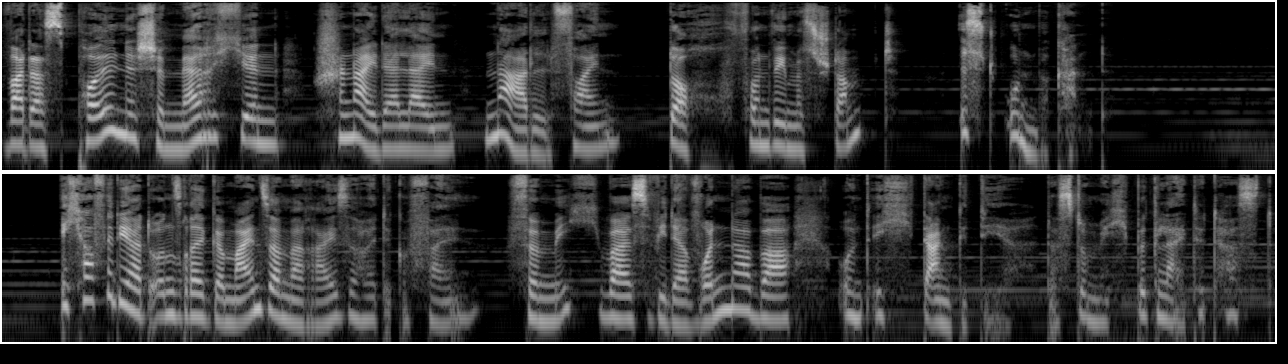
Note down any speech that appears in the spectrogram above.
war das polnische Märchen Schneiderlein Nadelfein. Doch von wem es stammt, ist unbekannt. Ich hoffe, dir hat unsere gemeinsame Reise heute gefallen. Für mich war es wieder wunderbar und ich danke dir, dass du mich begleitet hast.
